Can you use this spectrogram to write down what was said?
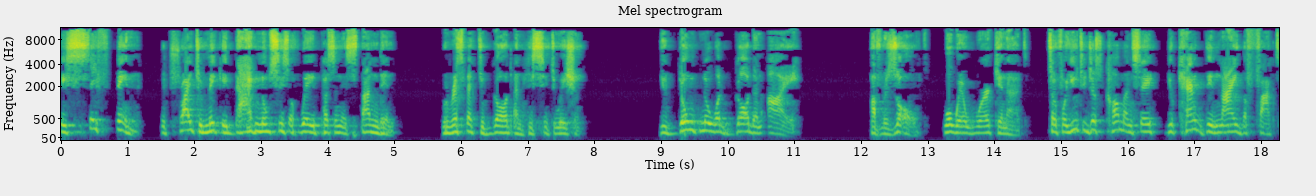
a safe thing to try to make a diagnosis of where a person is standing with respect to God and his situation. You don't know what God and I have resolved, what we're working at. So for you to just come and say, you can't deny the fact,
